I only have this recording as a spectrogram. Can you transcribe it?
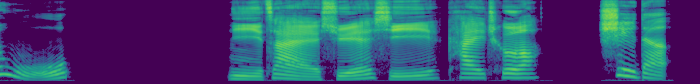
五，你在学习开车？是的，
